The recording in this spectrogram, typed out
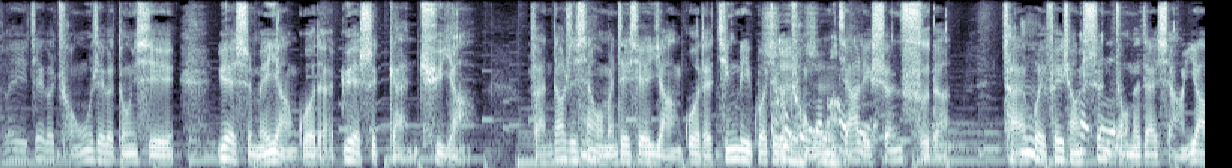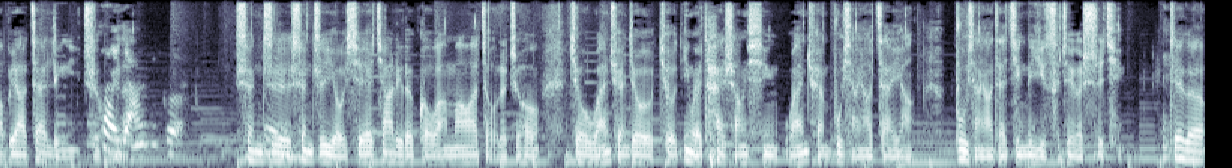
所以这个宠物这个东西，越是没养过的，越是敢去养。反倒是像我们这些养过的、经历过这个宠物家里生死的，才会非常慎重的在想，要不要再领一只回来。再养一个。甚至甚至有些家里的狗啊、猫啊走了之后，就完全就就因为太伤心，完全不想要再养，不想要再经历一次这个事情。这个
